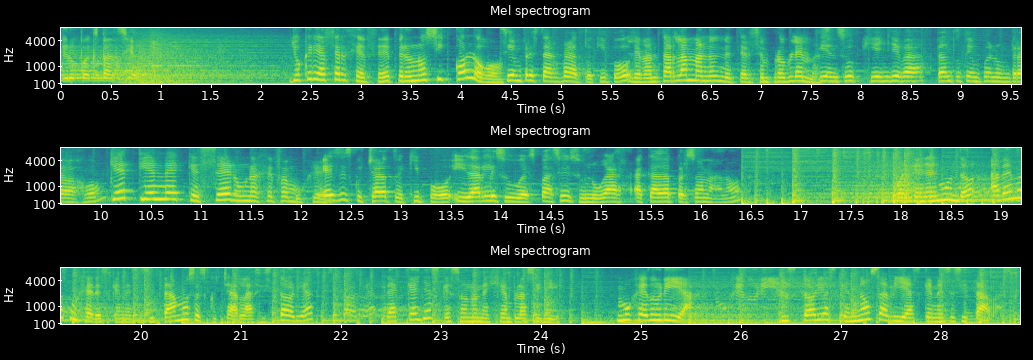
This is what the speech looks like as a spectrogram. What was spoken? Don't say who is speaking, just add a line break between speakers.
Grupo Expansión.
Yo quería ser jefe, pero no psicólogo.
Siempre estar para tu equipo.
Levantar la mano es meterse en problemas.
Pienso, ¿quién lleva tanto tiempo en un trabajo?
¿Qué tiene que ser una jefa mujer?
Es escuchar a tu equipo y darle su espacio y su lugar a cada persona, ¿no?
Porque en el mundo habemos mujeres que necesitamos escuchar las historias de aquellas que son un ejemplo a seguir. Mujeduría. Historias que no sabías que necesitabas.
